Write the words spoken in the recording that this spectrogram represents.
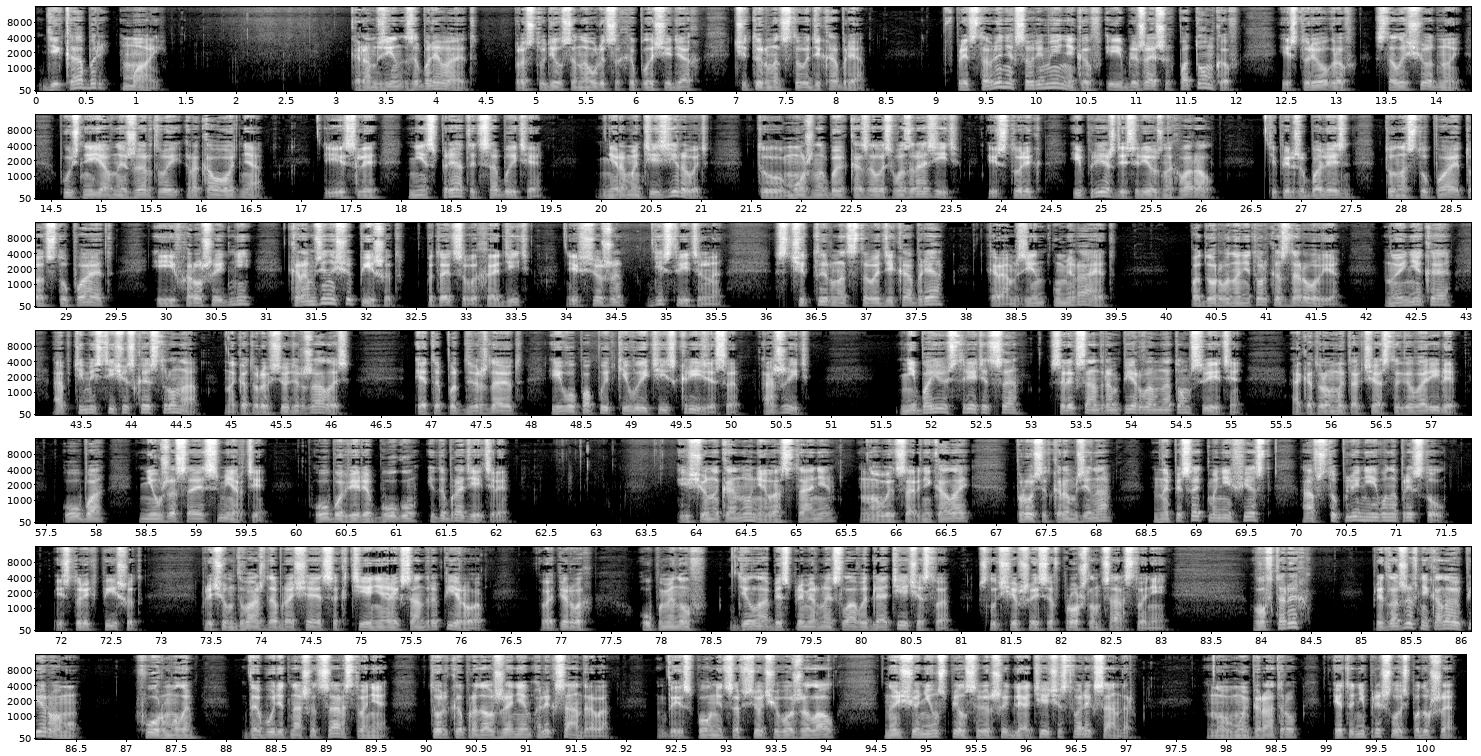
Декабрь-май. Карамзин заболевает, простудился на улицах и площадях 14 декабря. В представлениях современников и ближайших потомков историограф стал еще одной, пусть неявной жертвой рокового дня. Если не спрятать события, не романтизировать, то можно бы, казалось, возразить. Историк и прежде серьезно хворал. Теперь же болезнь то наступает, то отступает, и в хорошие дни Карамзин еще пишет, пытается выходить, и все же, действительно, с 14 декабря Карамзин умирает. Подорвано не только здоровье, но и некая оптимистическая струна, на которой все держалось. Это подтверждают его попытки выйти из кризиса, а жить. Не боюсь встретиться с Александром Первым на том свете, о котором мы так часто говорили, оба не ужасаясь смерти, оба веря Богу и добродетели. Еще накануне восстания новый царь Николай просит Карамзина написать манифест о вступлении его на престол. Историк пишет, причем дважды обращается к тени Александра I. Во-первых, упомянув дела беспримерной славы для Отечества, случившиеся в прошлом царствовании. Во-вторых, предложив Николаю I формулы «Да будет наше царствование только продолжением Александрова», да исполнится все, чего желал, но еще не успел совершить для Отечества Александр. Новому императору это не пришлось по душе.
